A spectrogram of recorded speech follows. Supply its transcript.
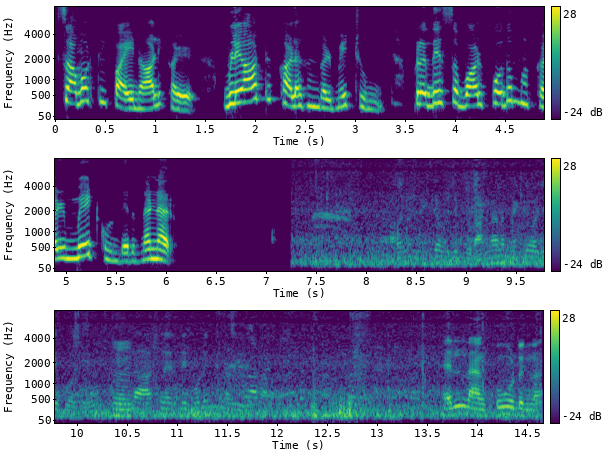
சமர்த்தி பயனாளிகள் விளையாட்டுக் கழகங்கள் மற்றும் பிரதேச வாழ் பொதுமக்கள் மேற்கொண்டிருந்தனர். எல்லாம் கூடுனா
